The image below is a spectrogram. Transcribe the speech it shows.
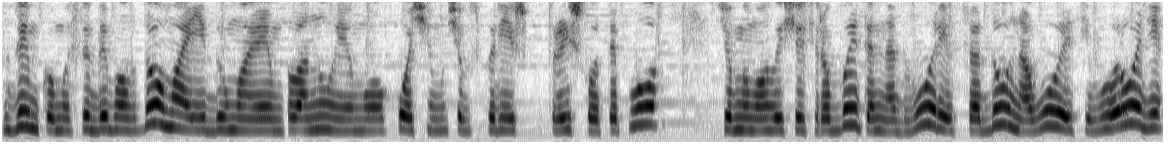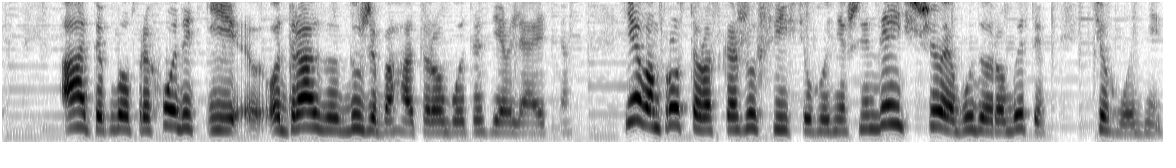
Взимку ми сидимо вдома і думаємо, плануємо, хочемо, щоб скоріш прийшло тепло, щоб ми могли щось робити на дворі, в саду, на вулиці, в городі. А тепло приходить і одразу дуже багато роботи з'являється. Я вам просто розкажу свій сьогоднішній день, що я буду робити сьогодні.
